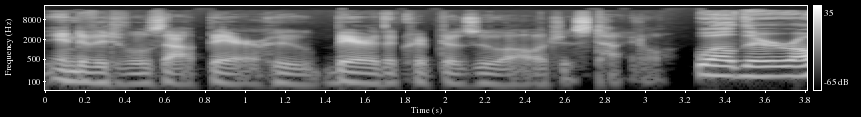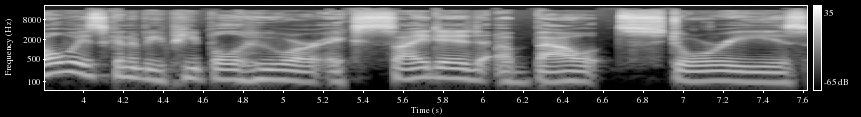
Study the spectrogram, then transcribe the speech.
individuals out there who bear the cryptozoologist title? Well, there are always going to be people who are excited about stories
